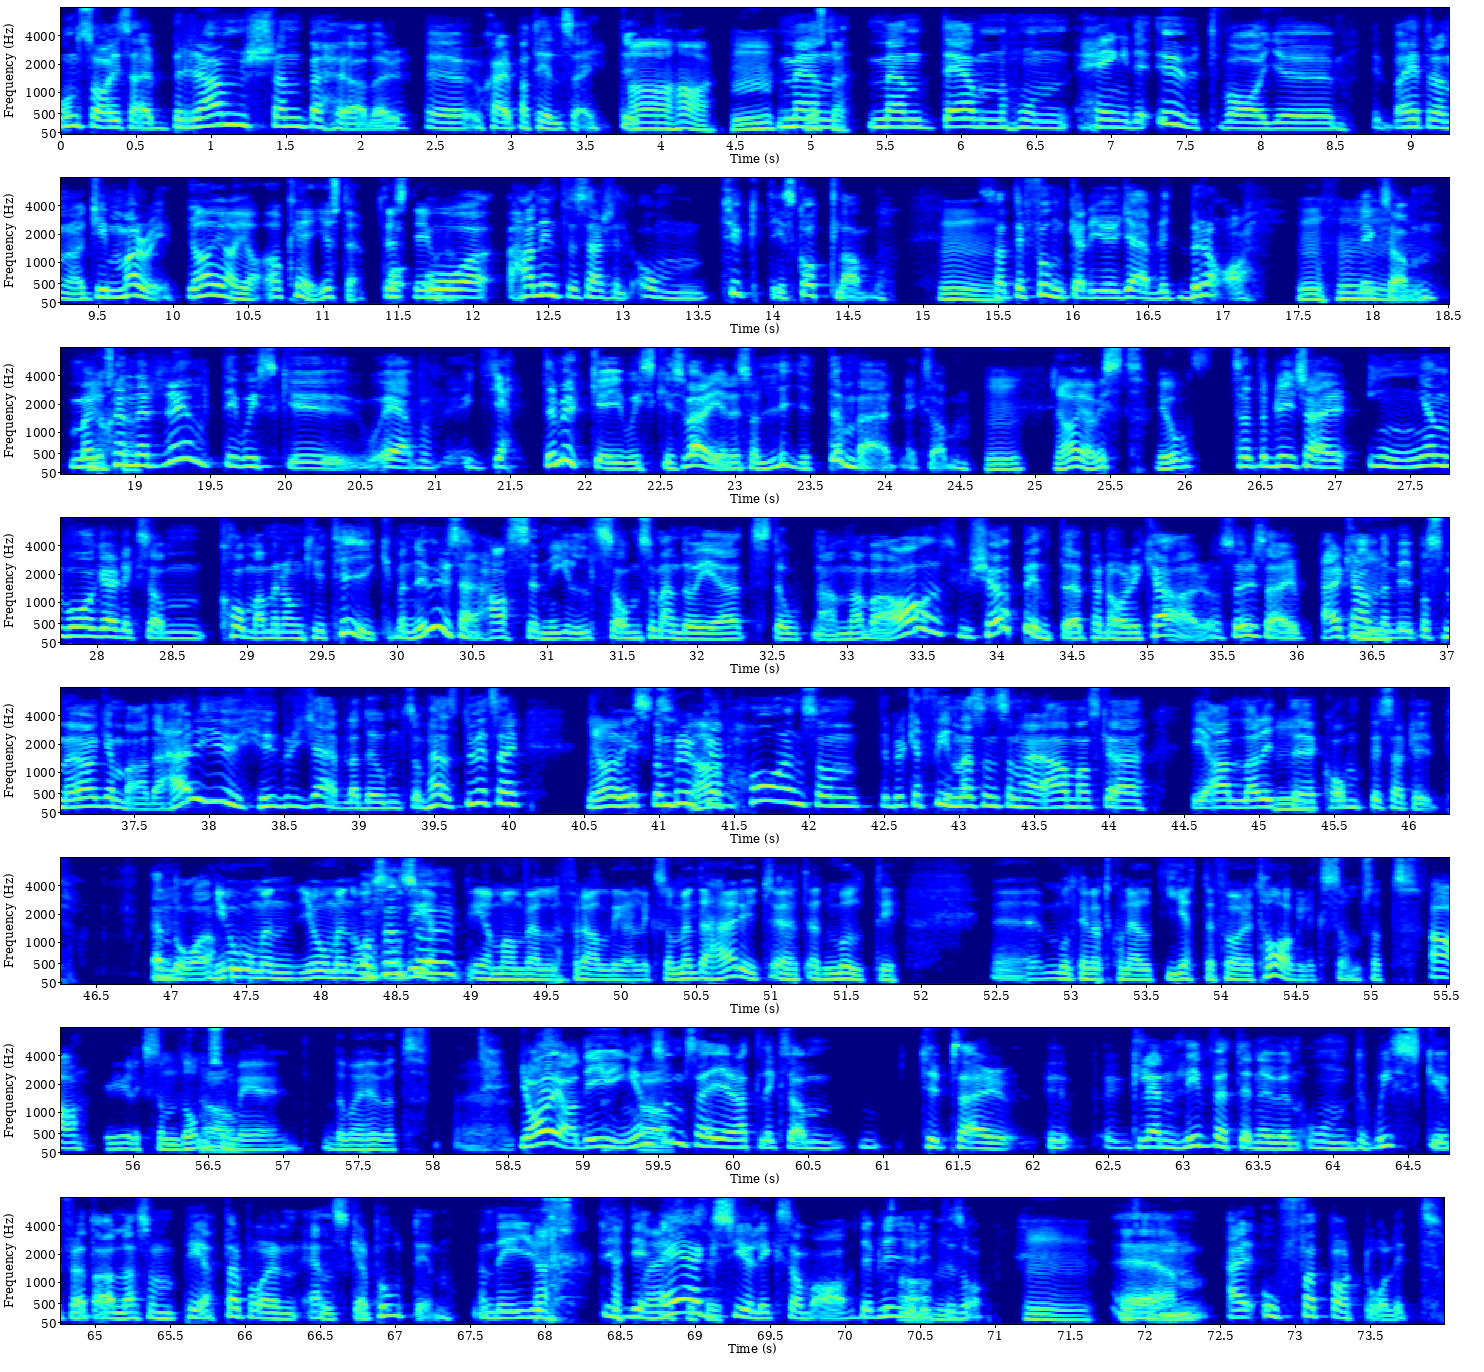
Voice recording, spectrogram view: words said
hon sa ju så här, branschen behöver eh, skärpa till sig. Typ. Aha. Mm. Just Men, men den hon hängde ut var ju, vad heter han då, Jim Murray. Ja, ja, ja. Okej, just det. det, det och, och han är inte särskilt omtyckt i Skottland. mm. Så att det funkade ju jävligt bra. Mhm. Liksom. Men Just det. generellt i whisky, även jättemycket i whisky i Sverige, det är så liten värld liksom. Mm. Ja, ja, visst. Jo. Så att det blir så här, ingen vågar liksom komma med någon kritik. Men nu är det så här Hasse Nilsson som ändå är ett stort namn. Han bara, ja, köp inte Pernod Ricard. Och så är det så här, Per Kaldenby på Smögen bara, det här är ju hur jävla dumt som helst. Du vet så här, Ja, visst. de brukar ja. ha en sån, det brukar finnas en sån här, ja, man ska, vi alla lite Mm. kompisar typ. Ändå. Mm. Jo, men, jo, men och, Och sen och det så- är man väl för all del. Liksom. Men det här är ju ett, ett, multi, eh, multinationellt jätteföretag. Liksom, så att Ja. det är ju liksom de Ja. som är de är i huvudet. Eh, Ja, ja, det är ju ingen Ja. som säger att liksom, typ så här, Glenlivet är nu en ond whisky för att alla som petar på den älskar Putin. Men det är ju, det, det Nej, ägs precis. ju liksom av, det blir ju lite Mm. så. mm. Ehm, är ofattbart dåligt.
